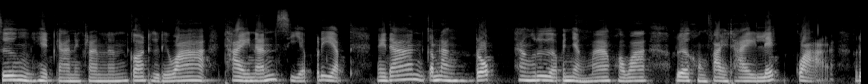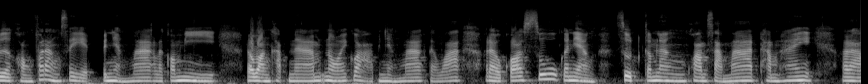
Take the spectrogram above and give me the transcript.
ซึ่งเหตุการณ์ในครั้งนั้นก็ถือได้ว่าไทยนั้นเสียเปรียบในด้านกำลังรบ ทางเรือเป็นอย่างมาก เพราะว่าเรือของฝ่ายไทยเล็กกว่าเรือของฝรั่งเศสเป็นอย่างมาก แล้วก็มีระวังขับน้ำน้อยกว่าเป็นอย่างมาก แต่ว่าเราก็สู้กันอย่างสุดกำลังความสามารถทำให้เรา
